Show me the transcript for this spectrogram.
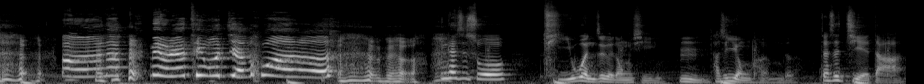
啊，那没有人要听我讲话了。没有，应该是说提问这个东西，嗯，它是永恒的，但是解答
